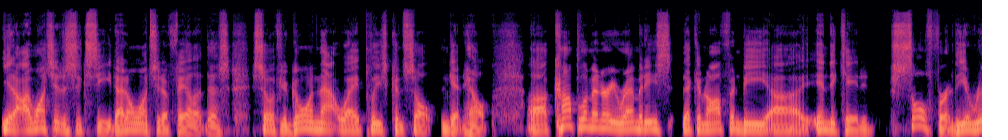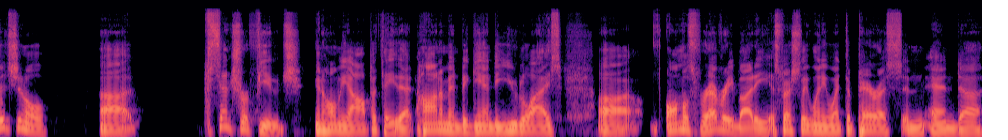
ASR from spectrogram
you know, I want you to succeed. I don't want you to fail at this. So if you're going that way, please consult and get help. Uh, complementary remedies that can often be uh, indicated sulfur, the original uh, centrifuge in homeopathy that Hahnemann began to utilize uh, almost for everybody, especially when he went to Paris and and uh,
